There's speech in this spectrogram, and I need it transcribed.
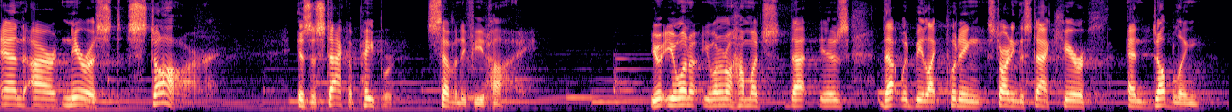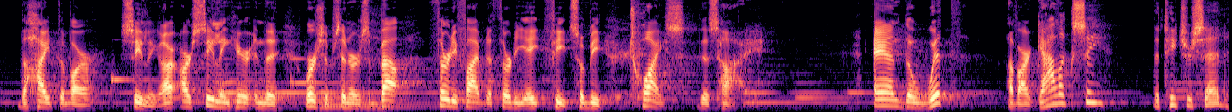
and our nearest star is a stack of paper 70 feet high. You, you want to you wanna know how much that is? That would be like putting, starting the stack here and doubling the height of our ceiling. Our, our ceiling here in the worship center is about 35 to 38 feet, so be twice this high. And the width of our galaxy, the teacher said,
